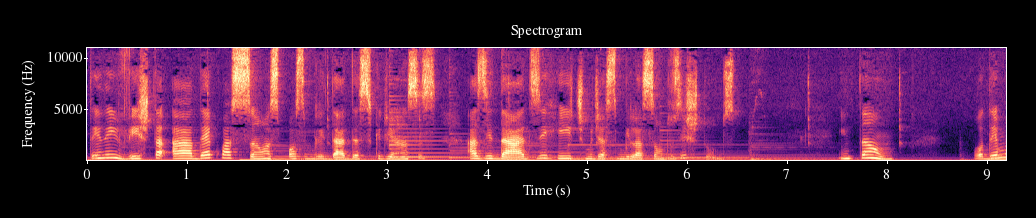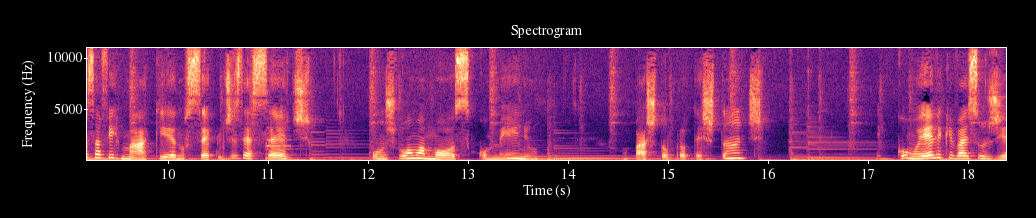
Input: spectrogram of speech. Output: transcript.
tendo em vista a adequação às possibilidades das crianças, às idades e ritmo de assimilação dos estudos. Então, Podemos afirmar que é no século XVII, com João Amós Comênio, um pastor protestante, com ele que vai surgir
